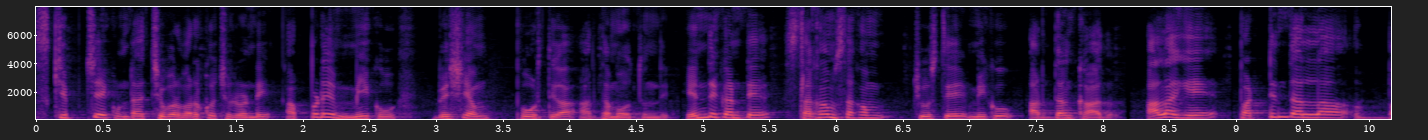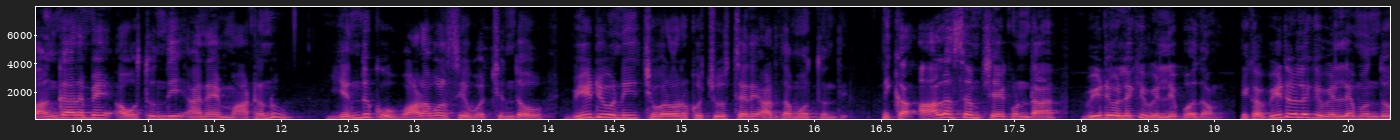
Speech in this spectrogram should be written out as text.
స్కిప్ చేయకుండా చివరి వరకు చూడండి. అప్పుడే మీకు విషయం పూర్తిగా అర్థమవుతుంది. ఎందుకంటే సగం సగం చూస్తే మీకు అర్థం కాదు. అలాగే పట్టిందల్లా బంగారమే అవుతుంది అనే మాటను ఎందుకు వాడవలసి వచ్చిందో వీడియోని చివరి వరకు చూస్తేనే అర్థమవుతుంది. ఇక ఆలస్యం చేయకుండా వీడియోలోకి వెళ్ళిపోదాం. ఇక వీడియోలోకి వెళ్ళే ముందు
